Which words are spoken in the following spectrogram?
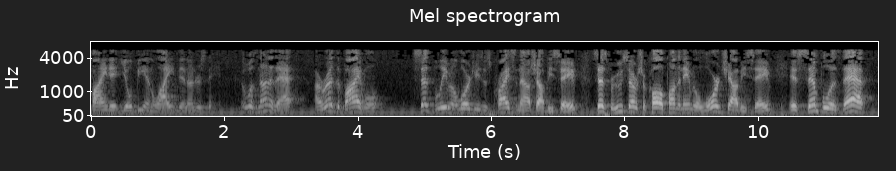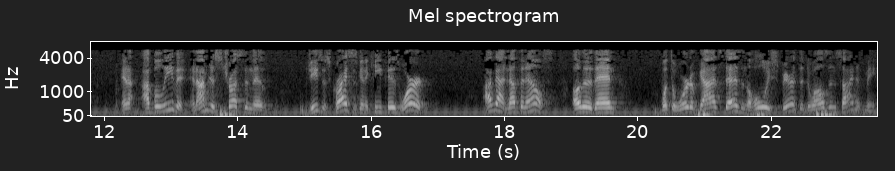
find it, you'll be enlightened and understand. It was none of that. I read the Bible. It says, believe in the Lord Jesus Christ and thou shalt be saved. It says, for whosoever shall call upon the name of the Lord shall be saved. As simple as that. And I believe it. And I'm just trusting that Jesus Christ is going to keep His word. I've got nothing else other than what the Word of God says and the Holy Spirit that dwells inside of me.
